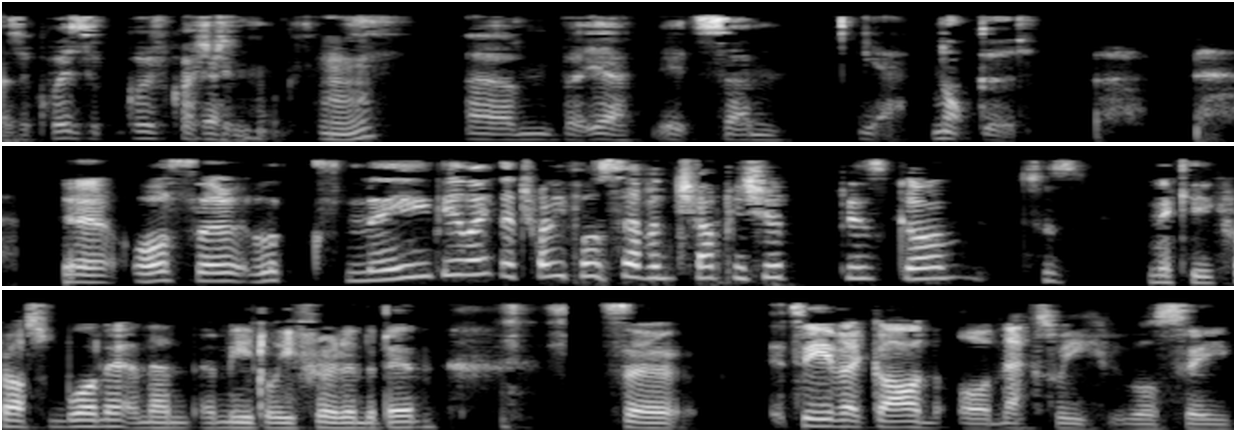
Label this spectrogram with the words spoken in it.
As a quiz quiz question. Mm-hmm. Um, but yeah, it's um yeah not good. Yeah, also, it looks maybe like the 24-7 championship is gone. Just Nikki Cross won it and then immediately threw it in the bin. so, it's either gone or next week we'll see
